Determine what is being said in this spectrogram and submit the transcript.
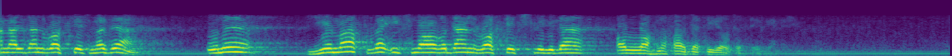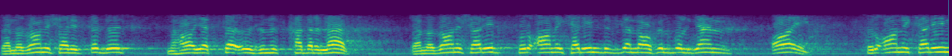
amaldan voz kechmasa uni yemoq va ichmog'idan voz kechishligida ollohni hojati yo'qdir degan. Ramazoni sharifda biz nihoyatda o'zimiz qadrlab ramazoni sharif qur'oni karim bizga nozil bo'lgan oy qur'oni karim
